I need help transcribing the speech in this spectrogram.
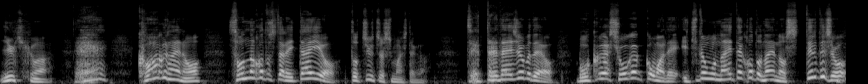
ゆうきくんは「えー、怖くないの？そんなことしたら痛いよ」と躊躇しましたが「絶対大丈夫だよ。僕が小学校まで一度も泣いたことないの知ってるでしょ」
